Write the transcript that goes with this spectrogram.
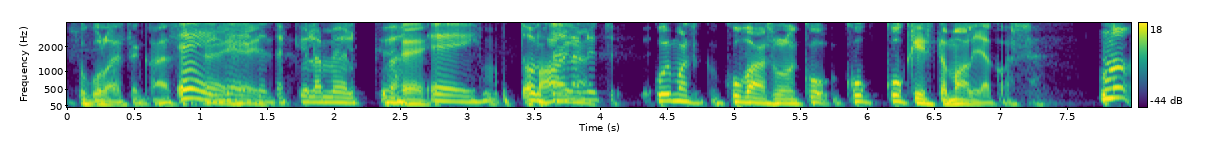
sukulaisten kanssa? Ei, ei heitetä kyllä mölkkyä. Ei, Ei. mutta on Aina, täällä nyt, Kuinka monta kuvaa sulla on ku, ku, kukista maljakossa? no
